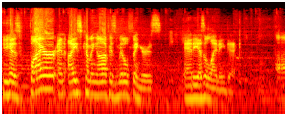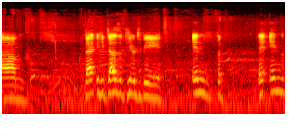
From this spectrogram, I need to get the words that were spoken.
He has fire and ice coming off his middle fingers, and he has a lightning dick. um, that he does appear to be in the in, the,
